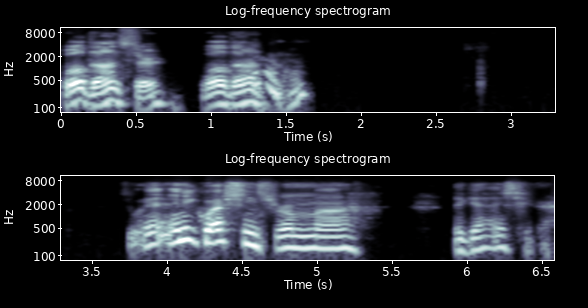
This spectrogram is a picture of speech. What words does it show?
Well done, sir. Well done. Yeah. So, any questions from uh, the guys here?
